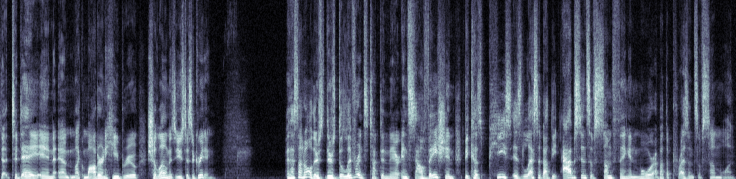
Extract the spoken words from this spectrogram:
t- today in um, like modern Hebrew, shalom is used as a greeting. And that's not all. There's, there's deliverance tucked in there and salvation because peace is less about the absence of something and more about the presence of someone.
